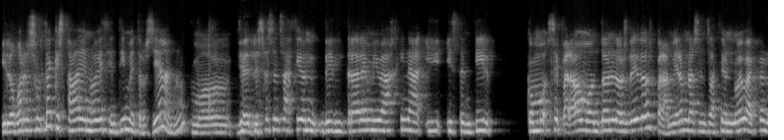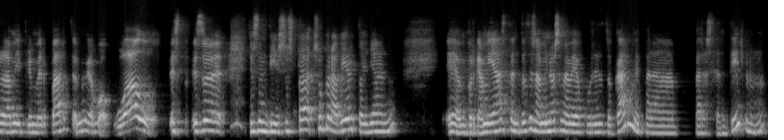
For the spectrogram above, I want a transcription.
y luego resulta que estaba de 9 centímetros ya, ¿no? Como esa sensación de entrar en mi vagina y, sentir cómo separaba un montón los dedos, para mí era una sensación nueva, claro, era mi primer parto, ¿no? Y como, wow, eso, yo sentí, eso está súper abierto ya, ¿no? Eh, porque a mí hasta entonces a mí no se me había ocurrido tocarme para, para sentirlo, ¿no?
